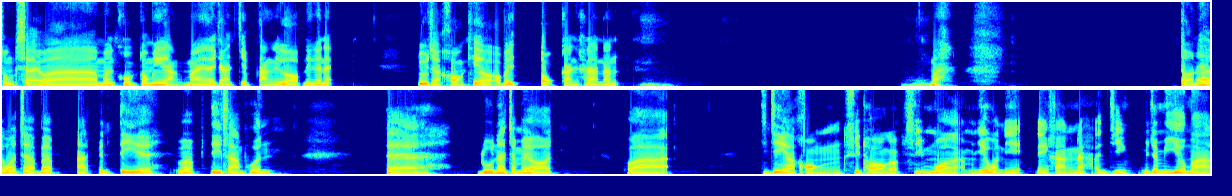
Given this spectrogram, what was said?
สงสัยว่ามันคงต้องมีอย่างใหม่ในการเก็บตังค์อีกรอบหนึ่งกันแหละดูจากของที่เราเอาไปตกกันขนาดนั้น มา ตอนแรกว่าจะแบบอัดเป็นตี้แบบตี้สามคน แต่ดูน่าจะไม่รอด เพราะว่าจริงๆอะของสีทองกับสีม่วงอะมันเยอะกว่านี้ในครั้งนะเอาจริงมันจะมีเยอะมาก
